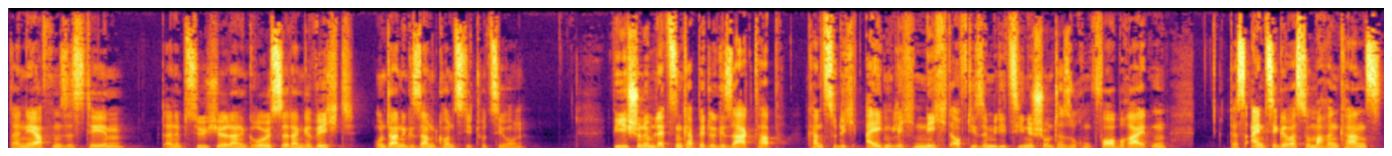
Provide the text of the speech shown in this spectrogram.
dein Nervensystem, deine Psyche, deine Größe, dein Gewicht und deine Gesamtkonstitution. Wie ich schon im letzten Kapitel gesagt habe, kannst du dich eigentlich nicht auf diese medizinische Untersuchung vorbereiten. Das Einzige, was du machen kannst,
